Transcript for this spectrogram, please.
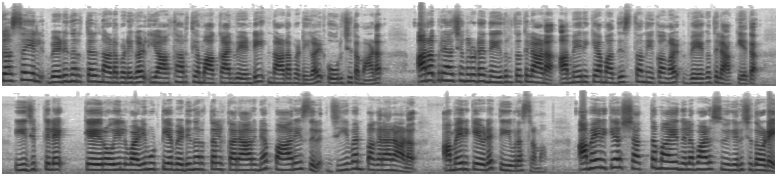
ഗസയിൽ വെടിനിർത്തൽ നടപടികൾ യാഥാർത്ഥ്യമാക്കാൻ വേണ്ടി നടപടികൾ ഊർജിതമാണ്. അറബ് രാജ്യങ്ങളുടെ നേതൃത്വത്തിലാണ് അമേരിക്ക മധ്യസ്ഥ നീക്കങ്ങൾ വേഗത്തിലാക്കിയത്. ഈജിപ്തിലെ കെയ്റോയിൽ വഴിമുട്ടിയ വെടിനിർത്തൽ കരാറിന് പാരീസിൽ ജീവൻ പകരാനാണ് അമേരിക്കയുടെ തീവ്രശ്രമം. അമേരിക്ക ശക്തമായ നിലപാട് സ്വീകരിച്ചതോടെ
